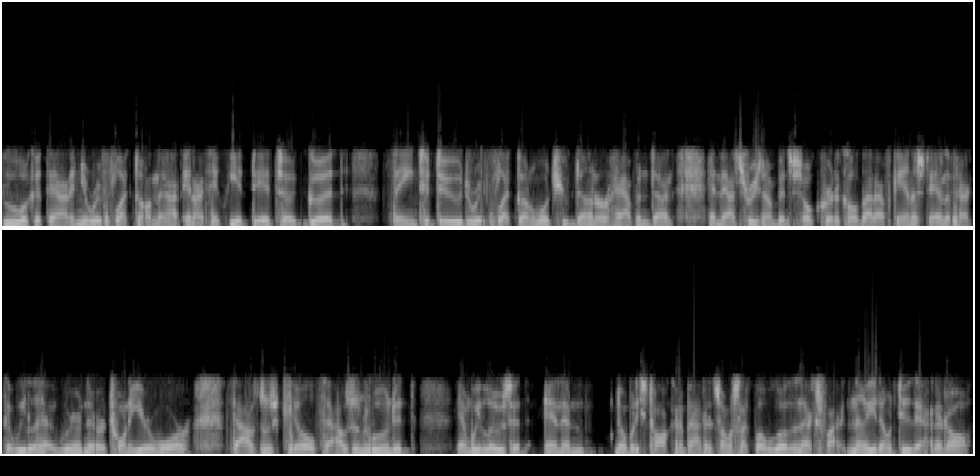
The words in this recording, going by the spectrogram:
look at that and you reflect on that. And I think we, it's a good thing to do to reflect on what you've done or haven't done. And that's the reason I've been so critical about Afghanistan. The fact that we we're in there a 20 year war, thousands killed, thousands wounded, and we lose it, and then nobody's talking about it. It's almost like, well, we'll go to the next fight. No, you don't do that at all.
